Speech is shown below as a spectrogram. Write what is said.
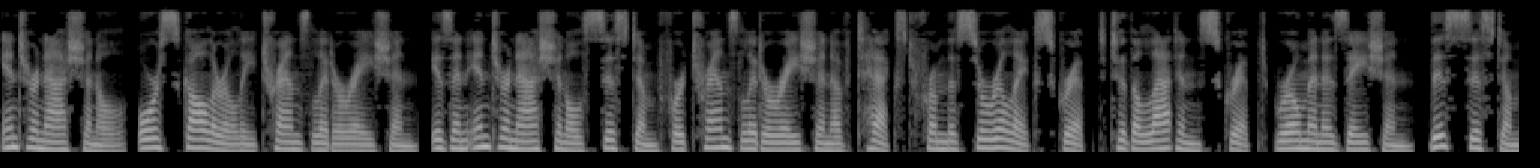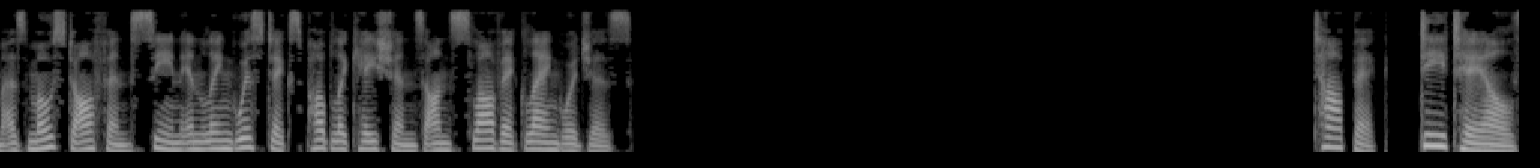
international, or scholarly transliteration, is an international system for transliteration of text from the Cyrillic script to the Latin script romanization. This system is most often seen in linguistics publications on Slavic languages. Topic Details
